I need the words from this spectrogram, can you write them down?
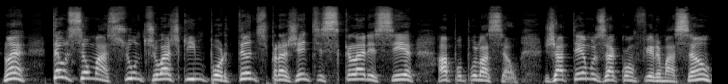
não é? Então são assuntos, eu acho que importantes para a gente esclarecer a população. Já temos a confirmação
